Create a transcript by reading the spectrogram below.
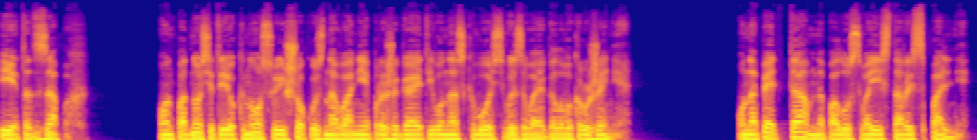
И этот запах. Он подносит ее к носу, и шок узнавания прожигает его насквозь, вызывая головокружение. Он опять там, на полу своей старой спальни –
